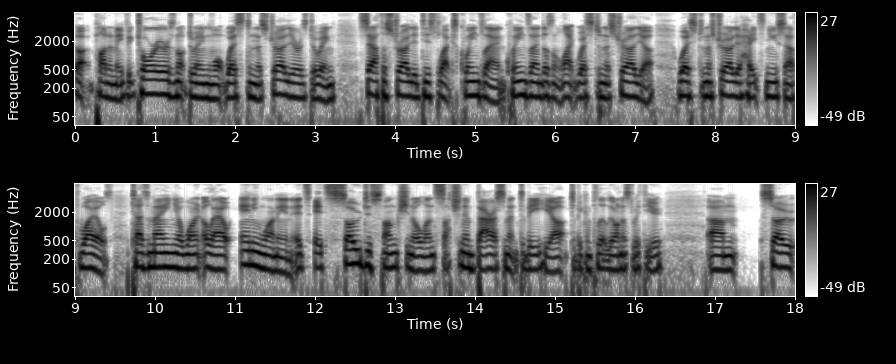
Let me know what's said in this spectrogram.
uh, pardon me, Victoria is not doing what Western Australia is doing. South Australia dislikes Queensland. Queensland doesn't like Western Australia. Western Australia hates New South Wales. Tasmania won't allow anyone in. It's, it's so dysfunctional and such an embarrassment to be here, to be completely honest with you. Um, so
